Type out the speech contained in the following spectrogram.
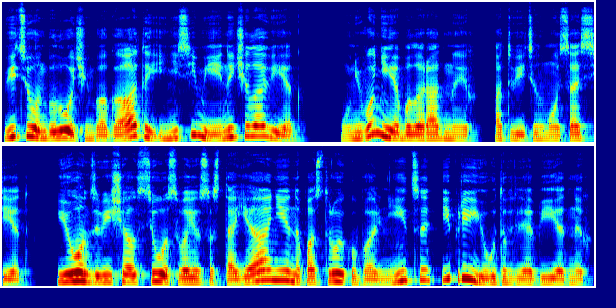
«Ведь он был очень богатый и не семейный человек». «У него не было родных», – ответил мой сосед. «И он завещал все свое состояние на постройку больницы и приютов для бедных.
